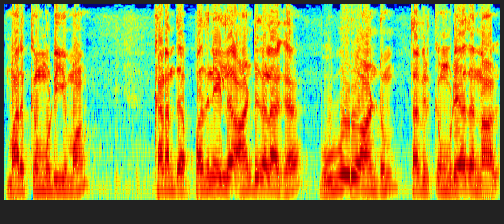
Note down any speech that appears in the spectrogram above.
மறக்க முடியுமா? கடந்த பதினேழு ஆண்டுகளாக ஒவ்வொரு ஆண்டும் தவிர்க்க முடியாத நாள்.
